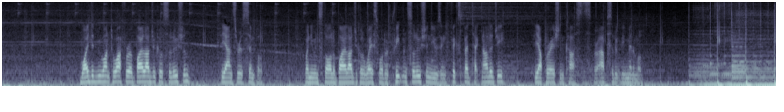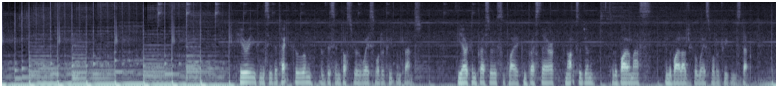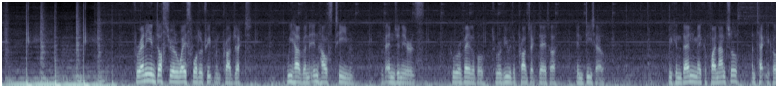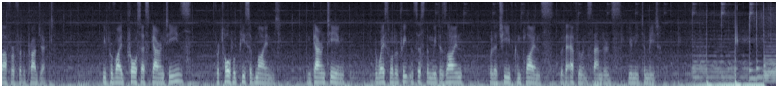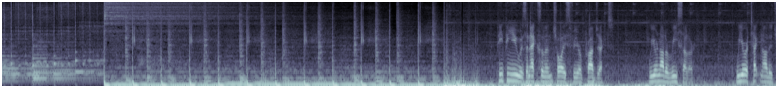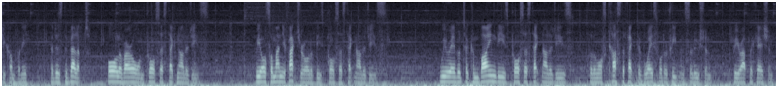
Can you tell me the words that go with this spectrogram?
Why did we want to offer a biological solution? The answer is simple. When you install a biological wastewater treatment solution using fixed bed technology, the operation costs are absolutely minimal. Here you can see the technical room of this industrial wastewater treatment plant. The air compressors supply compressed air and oxygen to the biomass in the biological wastewater treatment step. For any industrial wastewater treatment project, we have an in-house team of engineers who are available to review the project data in detail. We can then make a financial and technical offer for the project. We provide process guarantees for total peace of mind and guaranteeing that the wastewater treatment system we design will achieve compliance with the effluent standards you need to meet. PPU is an excellent choice for your project. We are not a reseller. We are a technology company that has developed all of our own process technologies. We also manufacture all of these process technologies. We were able to combine these process technologies for the most cost-effective wastewater treatment solution for your application.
